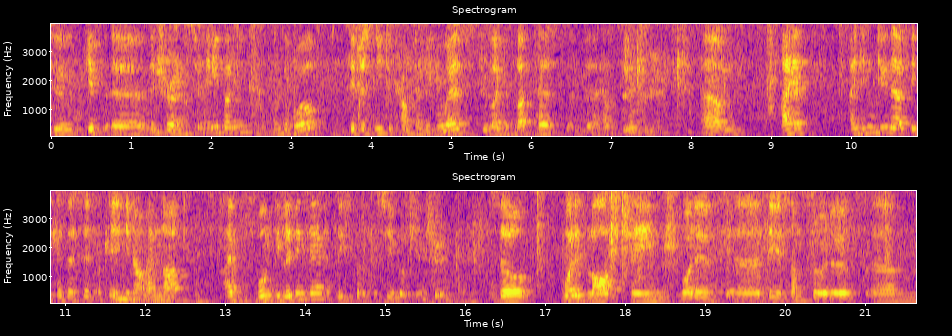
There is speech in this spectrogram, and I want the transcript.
to give uh, insurance to anybody in the world. They just need to come to the US, do like the blood tests and uh, health checks. Um, I had, I didn't do that because I said, okay, you know, I'm not, I won't be living there at least for the foreseeable future. So, what if laws change? What if uh, there's some sort of um,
